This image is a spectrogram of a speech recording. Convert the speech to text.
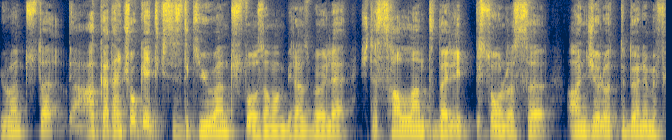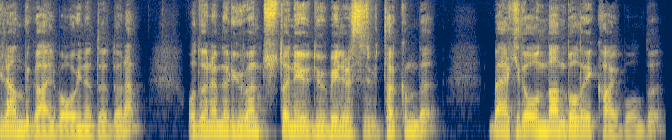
Juventus'ta hakikaten çok etkisizdi ki Juventus'ta o zaman biraz böyle işte sallantıda Lippi sonrası Ancelotti dönemi filandı galiba oynadığı dönem. O dönemler Juventus'ta nevdüğü belirsiz bir takımdı. Belki de ondan dolayı kayboldu.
